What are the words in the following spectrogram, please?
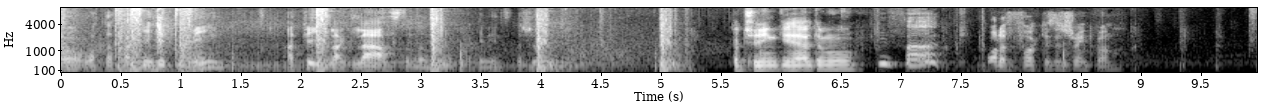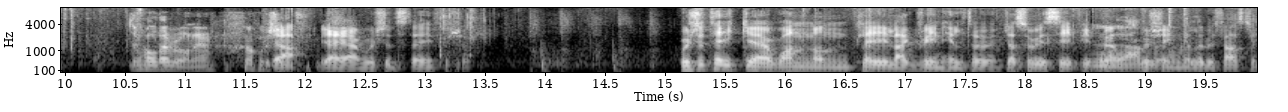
Oh, what the fuck? He hit me? I peeked like last and then fucking insta shit. you have to move. Fuck. What the fuck is a shrink, man? Just hold everyone here. Oh, yeah, yeah, yeah, we should stay for sure. We should take uh, one on play like Green Hill too, just so we see people Yeah, pushing a little bit faster.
